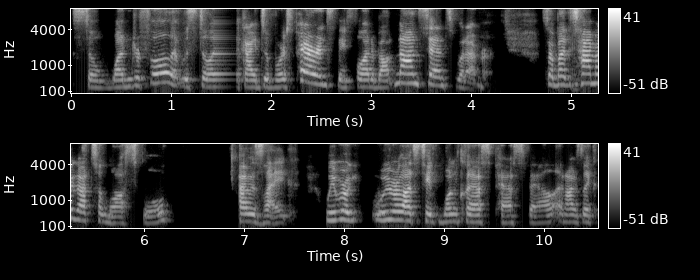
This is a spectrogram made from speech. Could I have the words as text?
so wonderful. It was still like I divorced parents, they fought about nonsense, whatever. So by the time I got to law school, I was like, we were we were allowed to take one class pass fail. And I was like,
